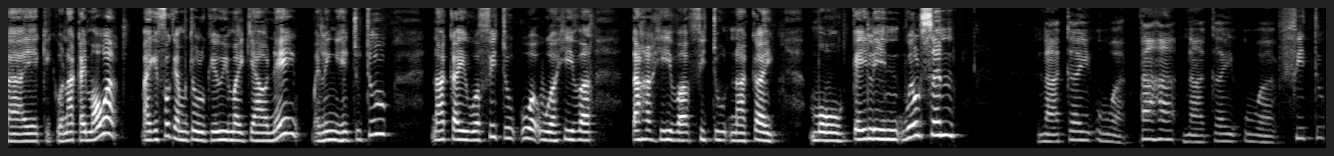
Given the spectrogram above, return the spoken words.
ka e ke ko nākai maua, mai ke whuke am tūru ki ui mai ki ao nei, mai lingi he tutu, nākai ua fitu, ua ua hiva, taha hiva fitu nākai. Mo Gaylene Wilson. Nākai ua taha, nākai ua fitu,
